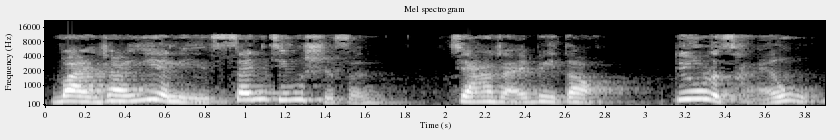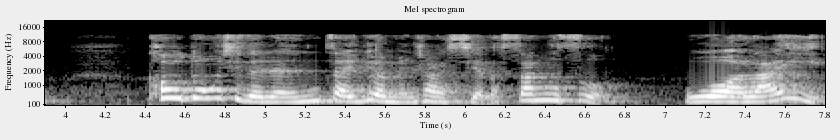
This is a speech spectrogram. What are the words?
晚上夜里三更时分，家宅被盗，丢了财物，偷东西的人在院门上写了三个字：“我来也。”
